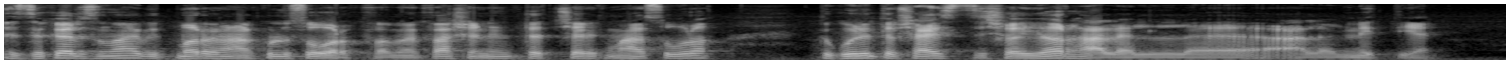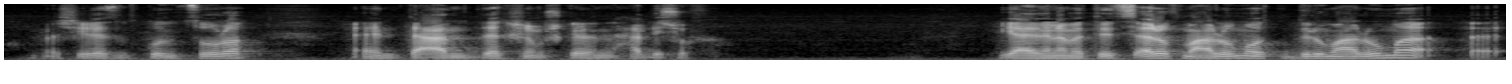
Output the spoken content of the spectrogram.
الذكاء الاصطناعي بيتمرن على كل صورك فما ينفعش إن أنت تشارك معاه صورة تكون أنت مش عايز تشيرها على على النت يعني. ماشي؟ لازم تكون صورة أنت عندكش مشكلة إن حد يشوفها. يعني لما تسأله في معلومة وتديله معلومة آه،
